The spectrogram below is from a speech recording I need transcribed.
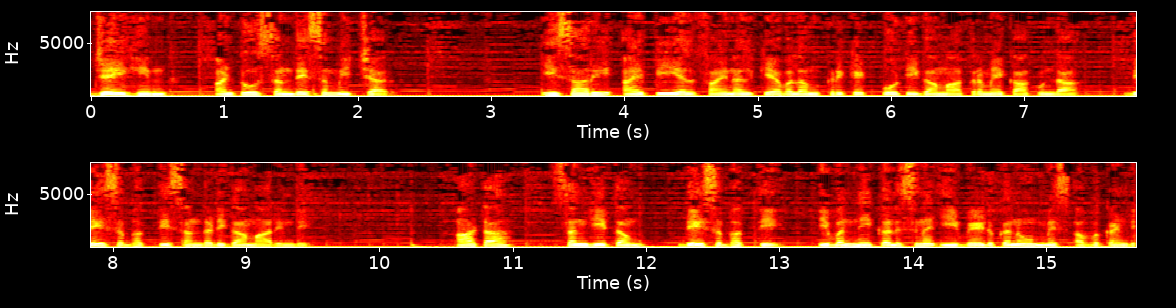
జై హింద్ అంటూ సందేశం ఇచ్చారు. ఈసారి ఐపీఎల్ ఫైనల్ కేవలం క్రికెట్ పోటీగా మాత్రమే కాకుండా దేశభక్తి సందడిగా మారింది. ఆట సంగీతం దేశభక్తి ఇవన్నీ కలిసిన ఈ వేడుకను మిస్ అవ్వకండి.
